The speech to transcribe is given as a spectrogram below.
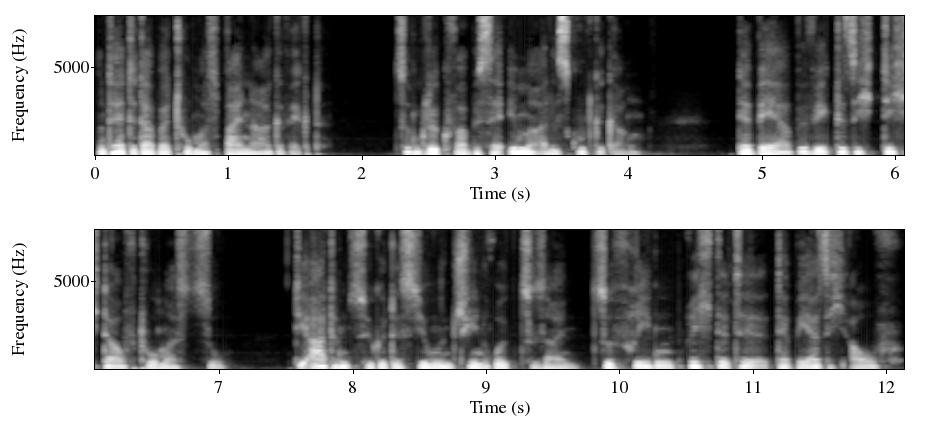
und hätte dabei Thomas beinahe geweckt. Zum Glück war bisher immer alles gut gegangen. Der Bär bewegte sich dichter auf Thomas zu. Die Atemzüge des Jungen schienen ruhig zu sein. Zufrieden richtete der Bär sich auf,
